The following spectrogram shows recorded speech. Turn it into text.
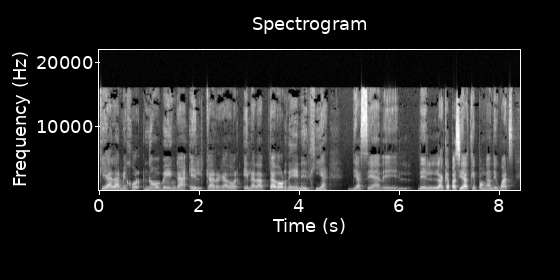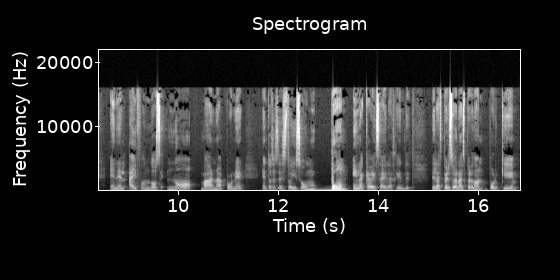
que a lo mejor no venga el cargador, el adaptador de energía, ya sea de, de la capacidad que pongan de watts en el iPhone 12, no van a poner. Entonces esto hizo un boom en la cabeza de las gentes, de las personas, perdón, porque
